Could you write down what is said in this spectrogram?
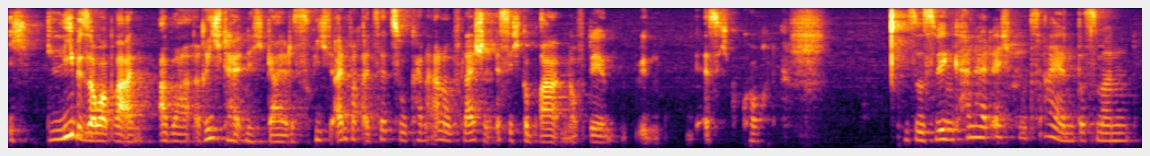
Ich liebe Sauerbraten, aber riecht halt nicht geil. Das riecht einfach, als hättest du, keine Ahnung, Fleisch in Essig gebraten, auf den in Essig gekocht. Also deswegen kann halt echt gut sein, dass man.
